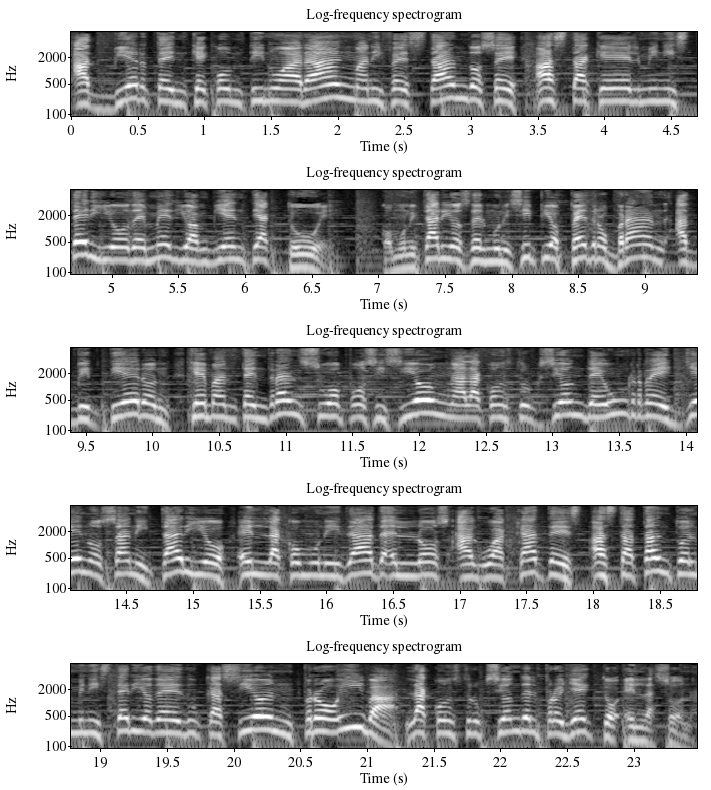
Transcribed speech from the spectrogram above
advierten que continuarán manifestándose hasta que el Ministerio de Medio Ambiente actúe. Comunitarios del municipio Pedro Brand advirtieron que mantendrán su oposición a la construcción de un relleno sanitario en la comunidad Los Aguacates hasta tanto el Ministerio de Educación prohíba la construcción del proyecto en la zona.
